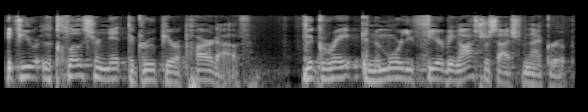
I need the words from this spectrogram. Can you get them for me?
if you the closer knit the group you're a part of, the great and the more you fear being ostracized from that group,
